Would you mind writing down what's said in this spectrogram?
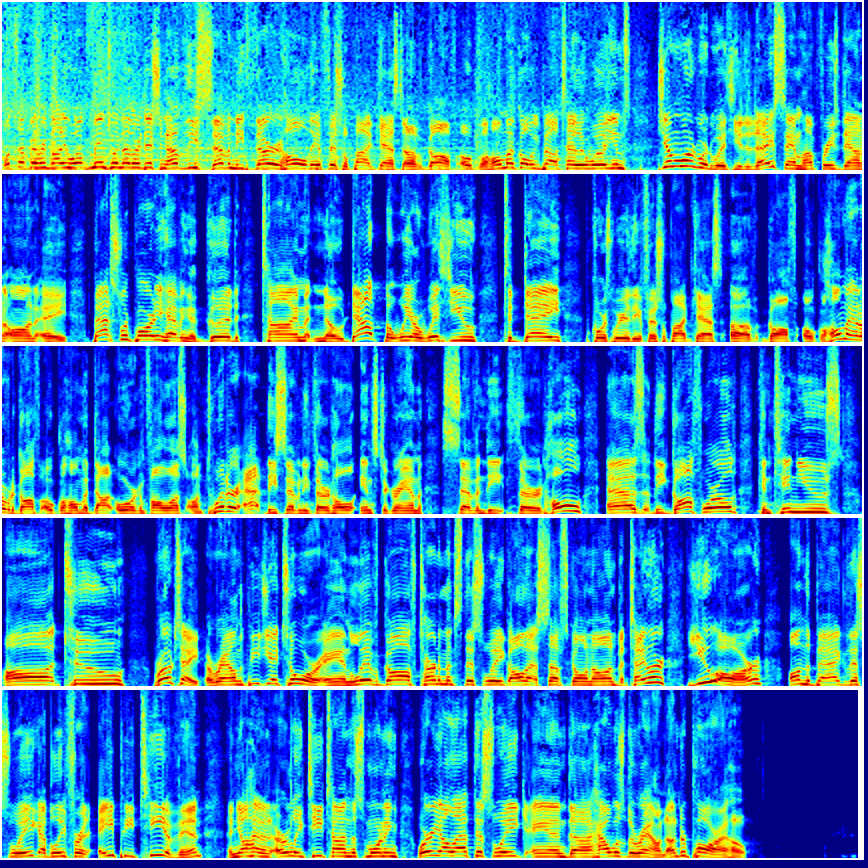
What's up, everybody? Welcome into another edition of the 73rd Hole, the official podcast of Golf Oklahoma. Colby Powell, Taylor Williams, Jim Woodward with you today. Sam Humphreys down on a bachelor party, having a good time, no doubt. But we are with you today. Of course, we are the official podcast of Golf Oklahoma. Head over to golfoklahoma.org and follow us on Twitter at the 73rd Hole, Instagram 73rd Hole, as the golf world continues uh, to rotate around the PGA Tour and LIV golf tournaments this week. All that stuff's going on. But Taylor, you are on the bag this week, I believe, for an APT event, and y'all had an early tee time this morning. Where are y'all at this week, and uh, how was the round? Under par, I hope.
